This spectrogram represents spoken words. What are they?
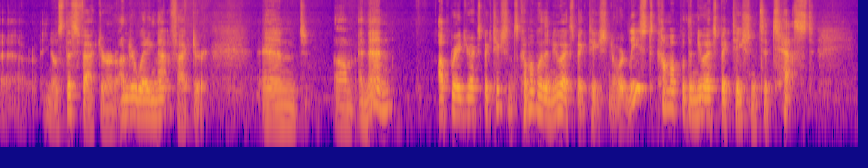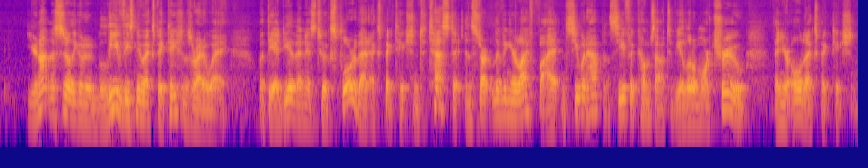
uh, you know it's this factor or underweighting that factor and um, and then upgrade your expectations. Come up with a new expectation, or at least come up with a new expectation to test. You're not necessarily going to believe these new expectations right away, but the idea then is to explore that expectation, to test it, and start living your life by it and see what happens. See if it comes out to be a little more true than your old expectation.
